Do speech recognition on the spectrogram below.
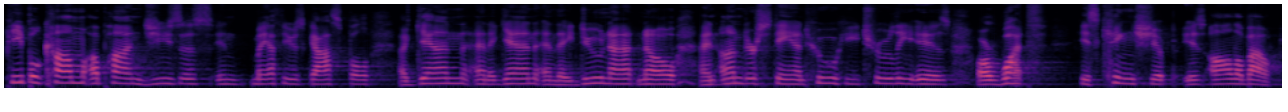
People come upon Jesus in Matthew's gospel again and again, and they do not know and understand who he truly is or what his kingship is all about.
